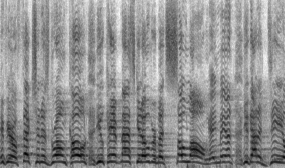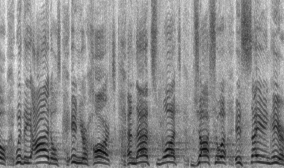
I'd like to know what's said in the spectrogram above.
if your affection has grown cold, you can't mask it over but so long. Amen. You got to deal with the idols in your heart. And that's what Joshua is saying here.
